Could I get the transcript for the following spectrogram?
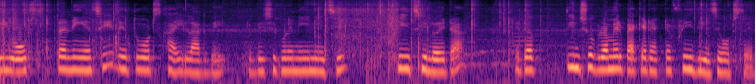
এই ওটসটা নিয়েছি, যেহেতু ওটস খাই, লাগবে। একটু বেশি করে নিয়ে নিয়েছি। ফ্রি ছিল এটা। এটা তিনশো গ্রামের প্যাকেট একটা ফ্রি দিয়েছে ওটসের।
